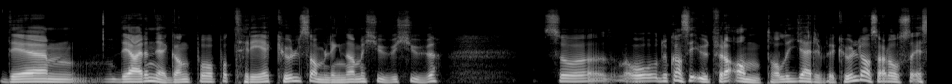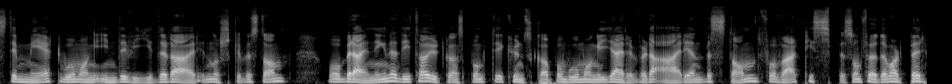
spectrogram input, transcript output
Det, det er en nedgang på, på tre kull sammenligna med 2020. Så, og du kan si ut fra antallet jervekull, da, så er det også estimert hvor mange individer det er i den norske bestand. Og beregningene de tar utgangspunkt i kunnskap om hvor mange jerver det er i en bestand for hver tispe som føder valper.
